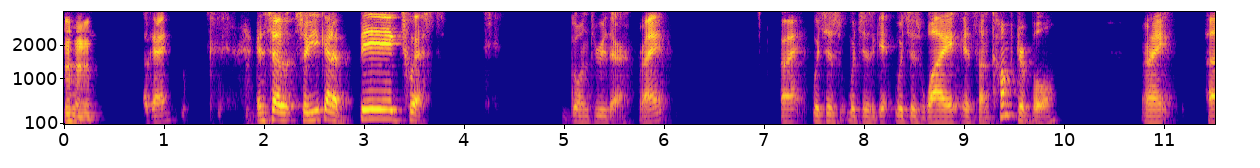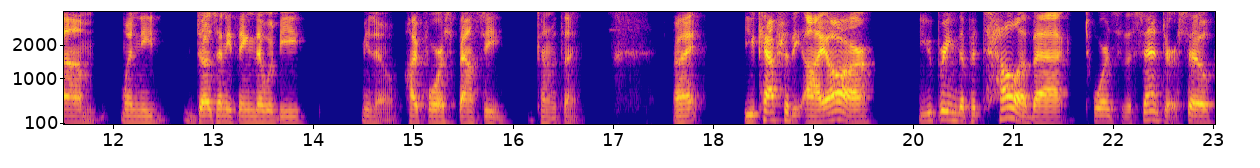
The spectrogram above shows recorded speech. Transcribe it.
Mm-hmm. Okay. And so, so you got a big twist going through there, right? Right, which is which is which is why it's uncomfortable, right? Um, when he does anything that would be, you know, high force, bouncy kind of a thing, right? You capture the IR, you bring the patella back towards the center. So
